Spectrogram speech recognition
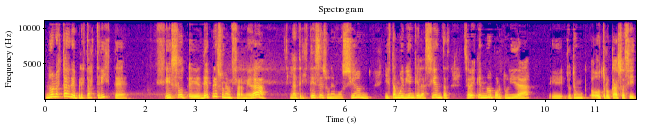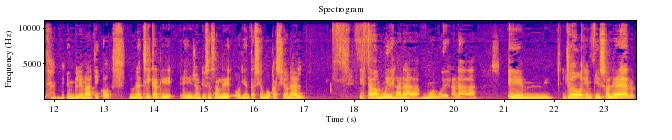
No, no estás depre, estás triste. Eso, eh, depre es una enfermedad. La tristeza es una emoción y está muy bien que la sientas. Sabes que en una oportunidad, eh, yo tengo otro caso así emblemático, de una chica que eh, yo empiezo a hacerle orientación vocacional, estaba muy desganada, muy, muy desganada, Em, yo empiezo a leer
